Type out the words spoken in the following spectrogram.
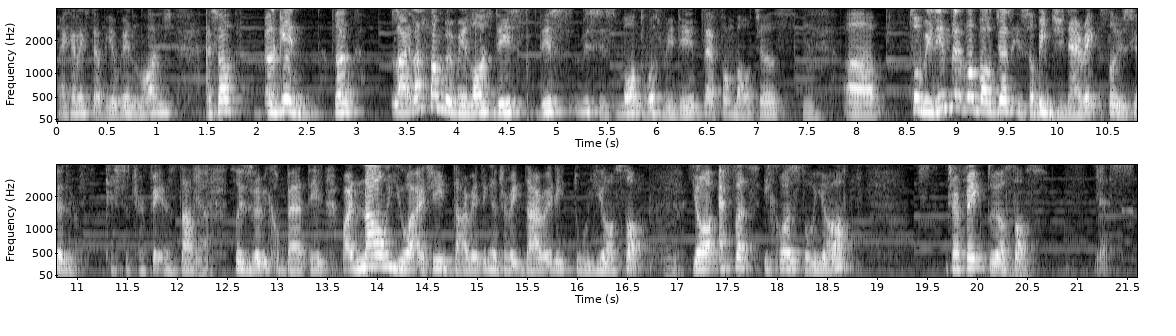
mechanics that we are going to launch. As well, again, the like last time when we launched this, this this is more towards redeeming platform vouchers. Uh, so redeeming platform vouchers is a bit generic, so you still have to catch the traffic and stuff. Yeah. So it's very competitive. But now you are actually directing the traffic directly to your store. Your efforts equals to your traffic to your stores. Yes.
